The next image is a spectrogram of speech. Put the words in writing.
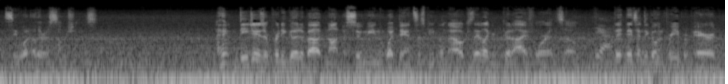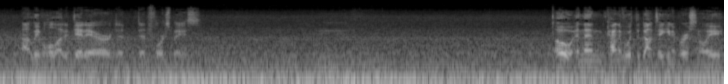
Let's see what other assumptions. I think DJs are pretty good about not assuming what dances people know because they have like a good eye for it. So Yeah. they, they tend to go in pretty prepared, not leave a whole lot of dead air or dead, dead floor space. Mm. Oh, and then kind of with the not taking it personally,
